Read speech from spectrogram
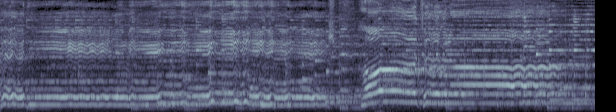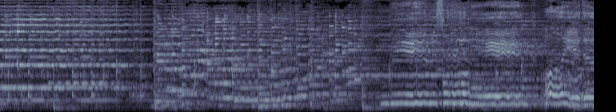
terk edilmiş hatıra bir senin aydınlığın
